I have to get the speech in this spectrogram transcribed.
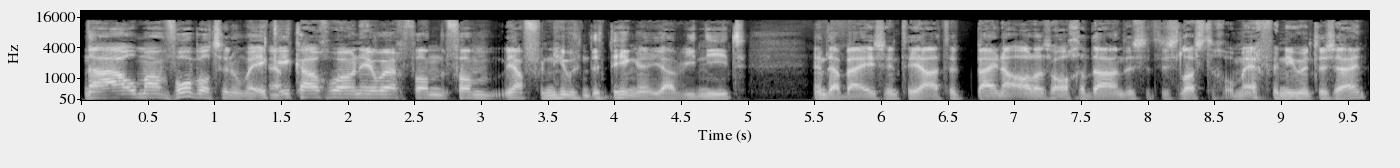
Nou, om maar een voorbeeld te noemen. Ik, ik hou gewoon heel erg van, van ja, vernieuwende dingen. Ja, wie niet? En daarbij is in theater bijna alles al gedaan. Dus het is lastig om echt vernieuwend te zijn.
